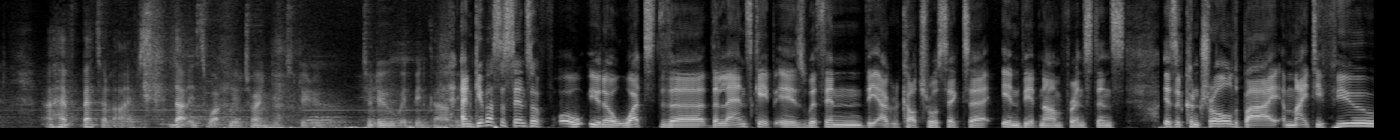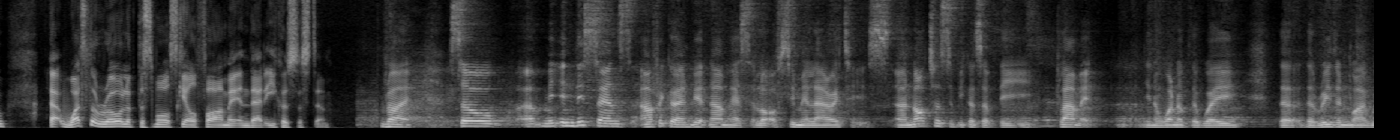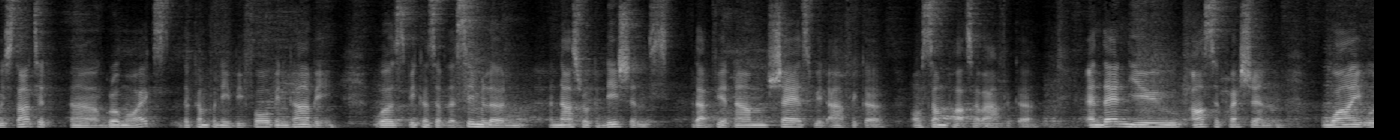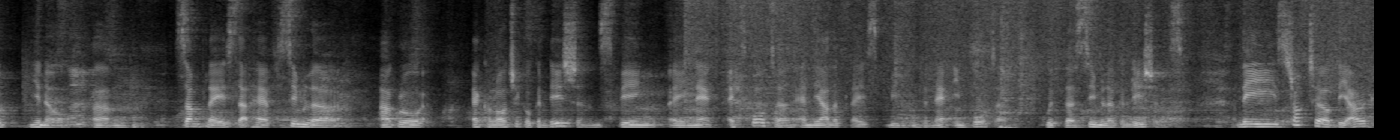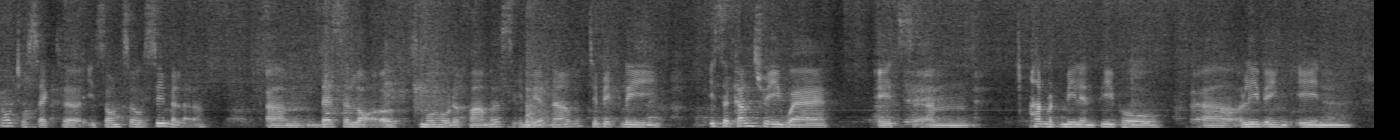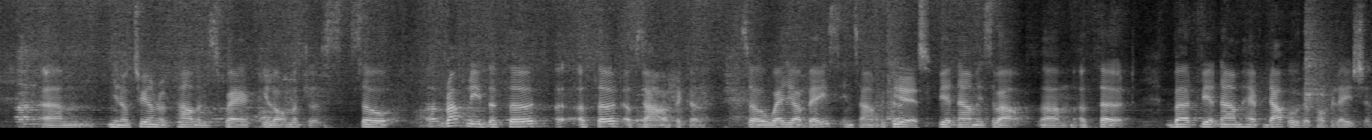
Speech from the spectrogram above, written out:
uh, have better lives. That is what we're trying to do to do with Binkabi. And give us a sense of oh, you know what the the landscape is within the agricultural sector in Vietnam, for instance. Is it controlled by a mighty few? Uh, what's the role of the small scale farmer in that ecosystem? Right. So, um, in this sense, Africa and Vietnam has a lot of similarities, uh, not just because of the climate. You know, one of the way, the, the reason why we started uh, GrowMoreX, the company before Binkabi, was because of the similar natural conditions that Vietnam shares with Africa or some parts of Africa. And then you ask the question, why would, you know, um, some place that have similar agro ecological conditions, being a net exporter, and the other place being the net importer with the similar conditions. The structure of the agriculture sector is also similar. Um, there's a lot of smallholder farmers in Vietnam. Typically, it's a country where it's um, 100 million people uh, living in um, you know 300,000 square kilometers. So uh, roughly the third a third of South Africa. So where you are based in South Africa, yes. Vietnam is about um, a third, but Vietnam have double the population.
